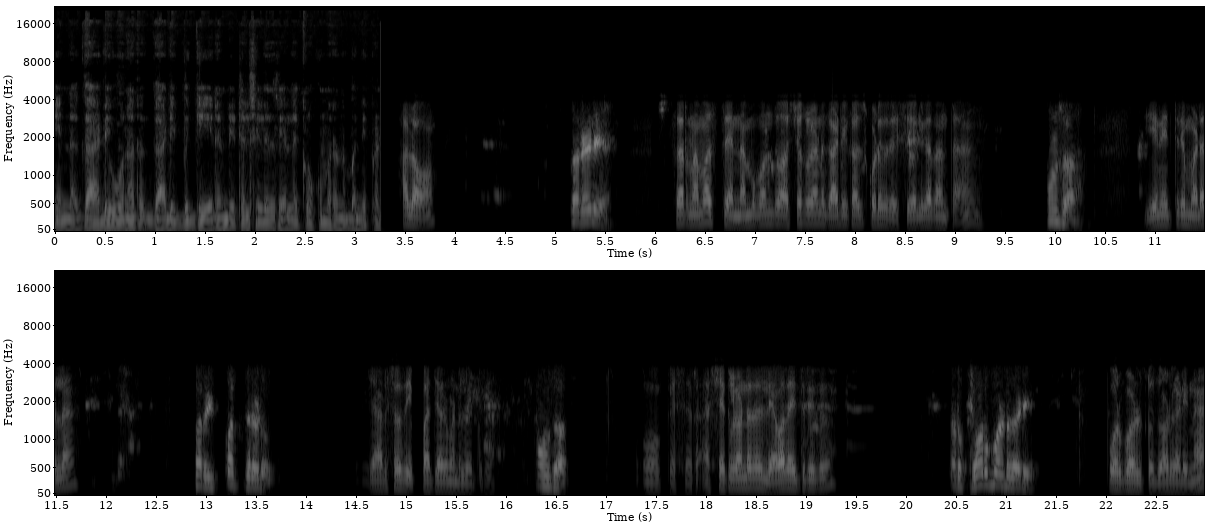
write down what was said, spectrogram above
ಇನ್ನು ಗಾಡಿ ಓನರ್ ಗಾಡಿ ಬಗ್ಗೆ ಏನೇನು ಡೀಟೇಲ್ಸ್ ಹೇಳಿದ್ರೆ ಎಲ್ಲ ಕೇಳ್ಕೊಂಬರೋಣ ಬನ್ನಿ ಫ್ರೆಂಡ್ ಹಲೋ ಸರ್ ಹೇಳಿ. ಸರ್ ನಮಸ್ತೆ. ನಮಗೊಂದು ಅಶೋಕ್ ಲೇಲ್ಯಾಂಡ್ ಗಾಡಿ ಕಳ್ಸಿಕೊಡಿದ್ರಿ ಸೇಲ್ಗದ ಅಂತ. ಹ್ಞೂ ಸರ್. ಏನೈತೆ ರೀ ಮಾಡಲ್ಲ ಸರ್ ಇಪ್ಪತ್ತೆರಡು. ಎರಡು ಸಾವಿರದ ಇಪ್ಪತ್ತೆರಡು ಮಾಡಲ್ ಐತ್ರಿ. ಹ್ಞೂ ಸರ್. Okay sir. ಅಶೋಕ್ ಲೇಲ್ಯಾಂಡಲ್ಲಿ ಯಾವ್ದು ಐತ್ರಿ ಇದು? ಸರ್ ಫೋರ್ ಬೋಲ್ಟ್ ಗಾಡಿ. ಫೋರ್ ಬೋಲ್ಟು ದೊಡ್ಡ ಗಾಡಿನಾ?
